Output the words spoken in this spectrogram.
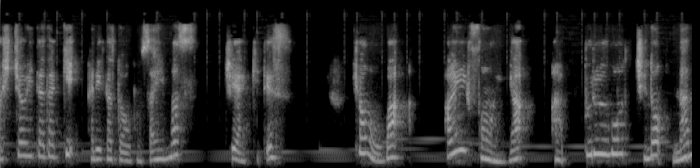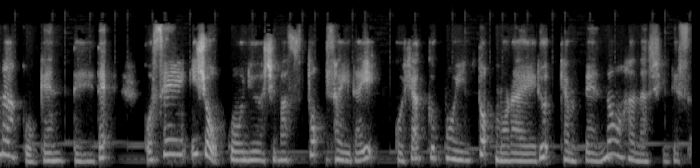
ご視聴いただきありがとうございます。千秋です。今日は iPhone や Apple Watch の7個限定で5000円以上購入しますと最大500ポイントもらえるキャンペーンのお話です。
